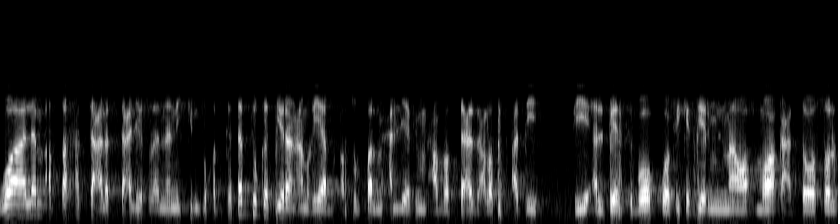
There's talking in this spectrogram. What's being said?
ولم أطلع حتى على التعليق لأنني كنت قد كتبت كثيرا عن غياب السلطة المحلية في محافظة تعز على صفحتي في الفيسبوك وفي كثير من مواقع التواصل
